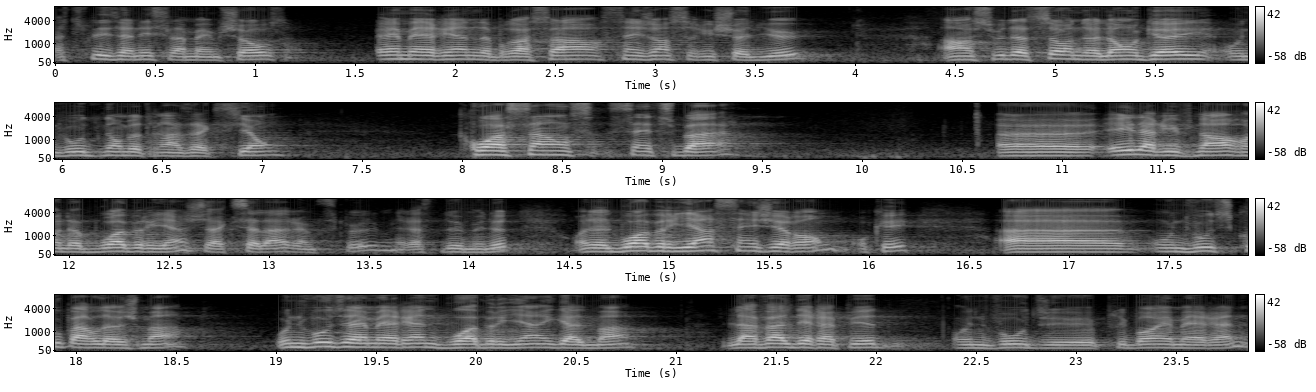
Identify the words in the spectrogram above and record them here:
à toutes les années, c'est la même chose. MRN, Le Brossard, Saint-Jean-sur-Richelieu. Ensuite de ça, on a Longueuil au niveau du nombre de transactions. Croissance Saint-Hubert. Euh, et la rive nord, on a Bois-Brillant. J'accélère un petit peu, il me reste deux minutes. On a le Bois-Brillant, Saint-Jérôme, OK, euh, au niveau du coût par logement. Au niveau du MRN, Bois-Brillant également. Laval-des-Rapides, au niveau du plus bas MRN.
